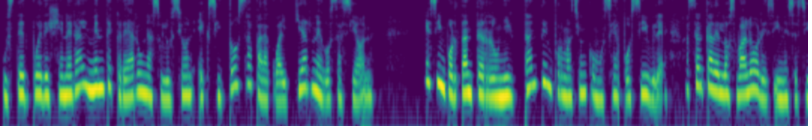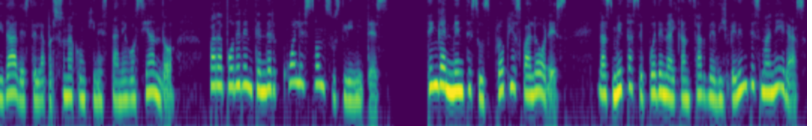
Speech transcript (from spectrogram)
usted puede generalmente crear una solución exitosa para cualquier negociación. Es importante reunir tanta información como sea posible acerca de los valores y necesidades de la persona con quien está negociando para poder entender cuáles son sus límites. Tenga en mente sus propios valores. Las metas se pueden alcanzar de diferentes maneras.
